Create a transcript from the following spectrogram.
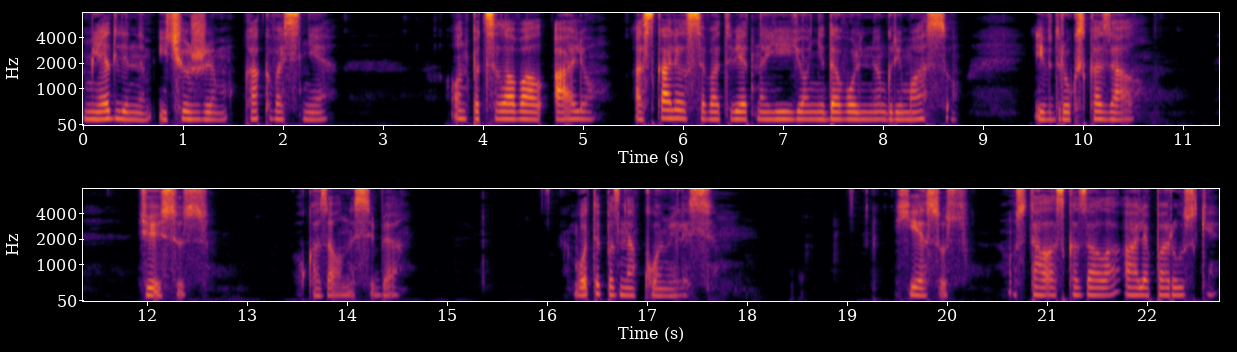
медленным и чужим, как во сне. Он поцеловал Алю, оскалился в ответ на ее недовольную гримасу и вдруг сказал «Джейсус», указал на себя. Вот и познакомились. «Хесус», — устало сказала Аля по-русски,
